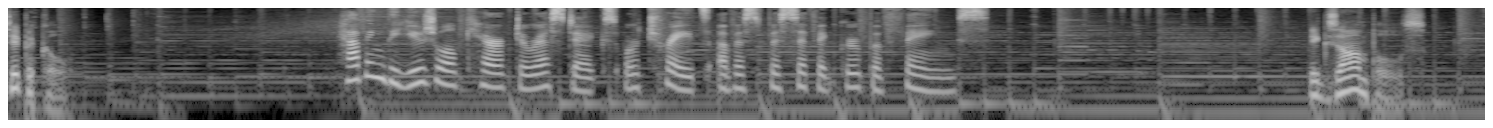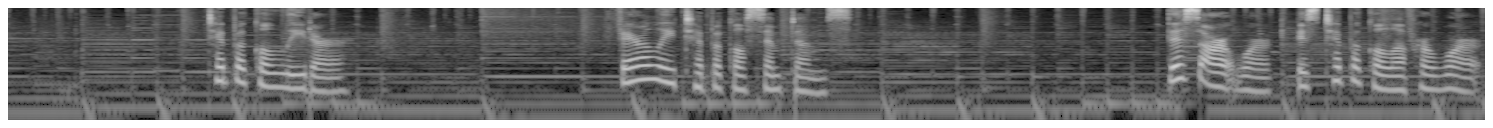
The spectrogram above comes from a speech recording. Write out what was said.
Typical. Having the usual characteristics or traits of a specific group of things. Examples Typical leader. Fairly typical symptoms. This artwork is typical of her work.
